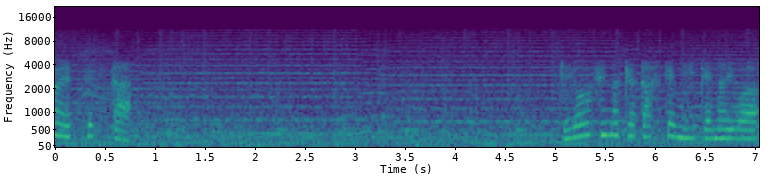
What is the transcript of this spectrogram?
帰ってきた。治療しなきゃ助けに行けないわ。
